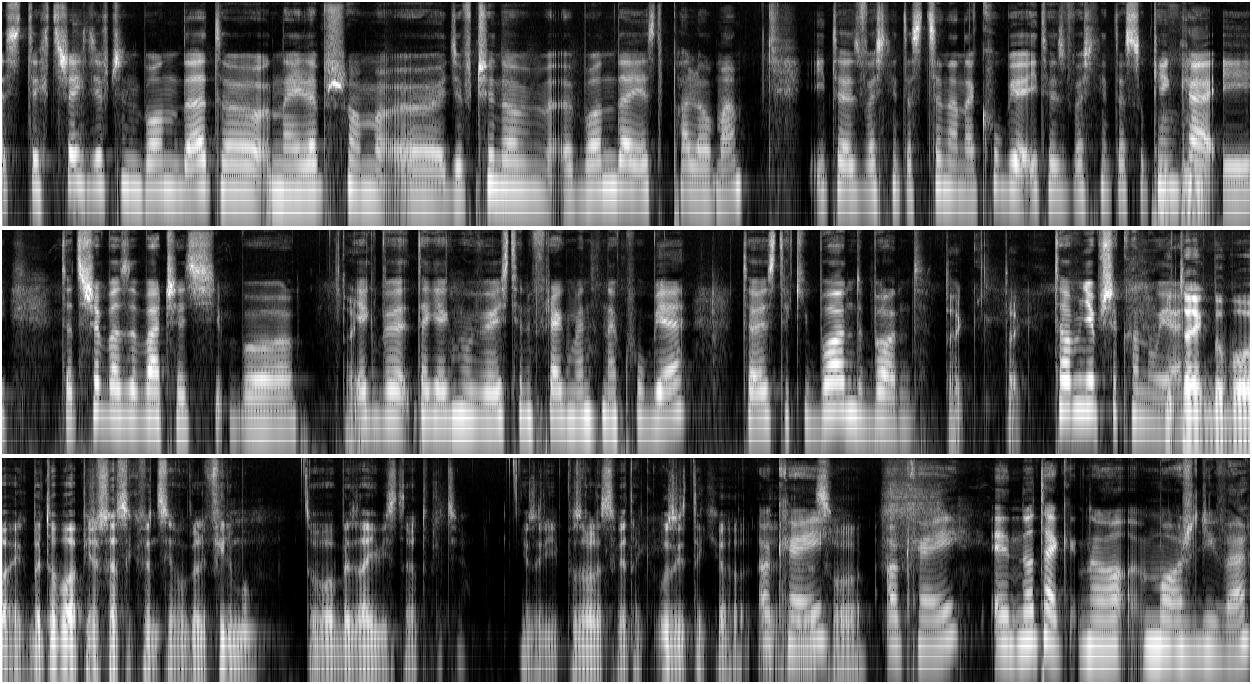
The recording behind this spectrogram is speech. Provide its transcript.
y, z tych trzech dziewczyn Bonda to najlepszą y, dziewczyną Bonda jest Paloma. I to jest właśnie ta scena na Kubie i to jest właśnie ta sukienka mhm. i to trzeba zobaczyć, bo tak. jakby, tak jak mówiłeś, ten fragment na Kubie to jest taki Bond, Bond. Tak, tak. To mnie przekonuje. I to jakby, było, jakby to była pierwsza sekwencja w ogóle filmu, to byłoby zajebiste otwarcie. Jeżeli pozwolę sobie tak użyć takiego e, okay. słowa. Okej. Okay. No tak, no możliwe.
